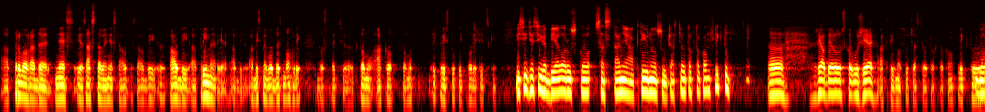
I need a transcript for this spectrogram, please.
A prvohrade dnes je zastavenie stavby, stavby palby a primerie, aby, aby sme vôbec mohli dospäť e, k tomu, ako k tomu pristúpiť politicky. Myslíte si, že Bielorusko sa stane aktívnou súčasťou tohto konfliktu? Uh, žiaľ, Bielorusko už je aktívnou súčasťou tohto konfliktu. Bo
